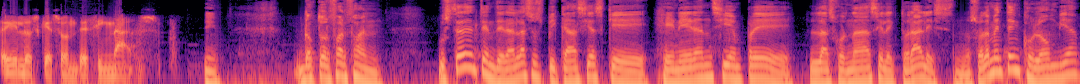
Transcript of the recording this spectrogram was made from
eh, los que son designados. Sí. Doctor Farfán, usted entenderá las suspicacias que generan siempre las jornadas electorales, no solamente en Colombia,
